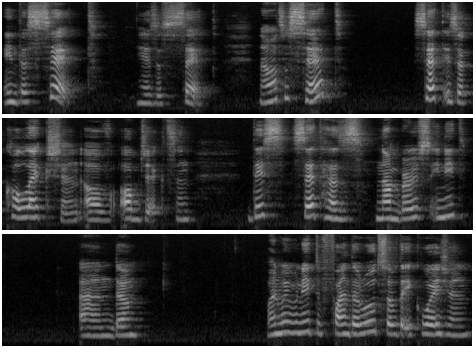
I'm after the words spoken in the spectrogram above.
In the set, here's a set. Now what's a set? Set is a collection of objects and this set has numbers in it. And um, when we need to find the roots of the equation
